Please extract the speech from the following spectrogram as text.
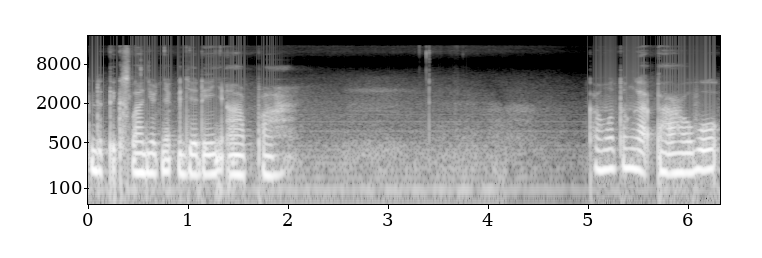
detik selanjutnya kejadiannya apa. Kamu tuh nggak tahu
